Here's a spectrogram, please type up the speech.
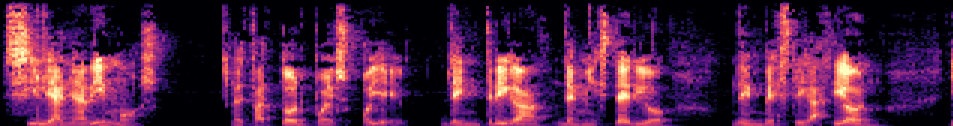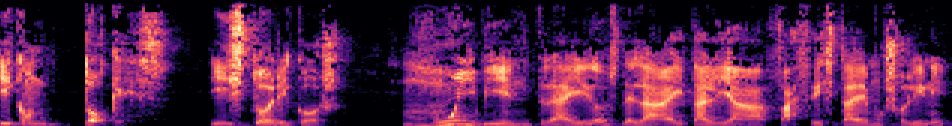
si le añadimos el factor, pues, oye, de intriga, de misterio, de investigación y con toques históricos muy bien traídos de la Italia fascista de Mussolini,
